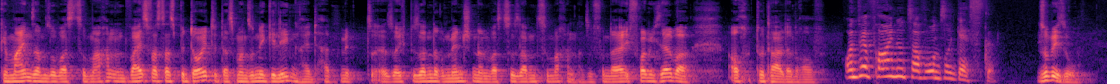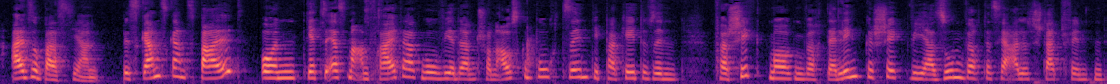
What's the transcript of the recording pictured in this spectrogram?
gemeinsam sowas zu machen und weiß, was das bedeutet, dass man so eine Gelegenheit hat, mit äh, solch besonderen Menschen dann was zusammen zu machen. Also von daher, ich freue mich selber auch total darauf. Und wir freuen uns auf unsere Gäste. Sowieso. Also Bastian, bis ganz, ganz bald. Und jetzt erstmal am Freitag, wo wir dann schon ausgebucht sind. Die Pakete sind verschickt. Morgen wird der Link geschickt. Via Zoom wird das ja alles stattfinden.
